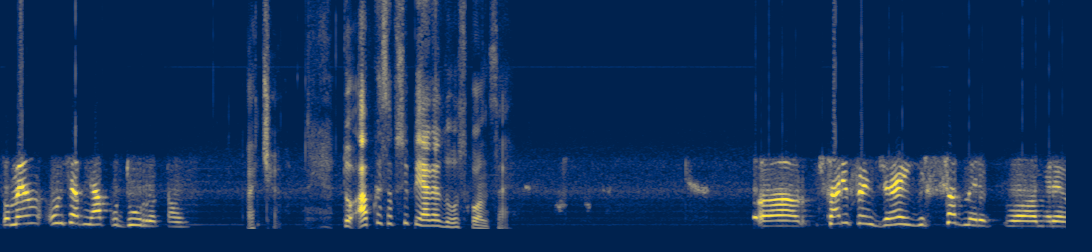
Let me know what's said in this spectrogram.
تو میں ان سے اپنے آپ کو دور رکھتا ہوں۔ اچھا۔ تو آپ کا سب سے پیارا دوست کون سا ہے؟ ساری فرینڈ جو ہے یہ سب میرے میرے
